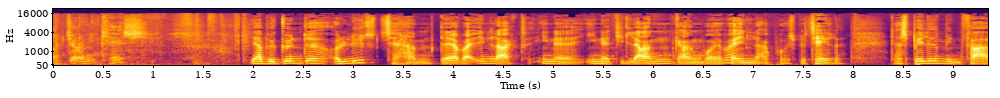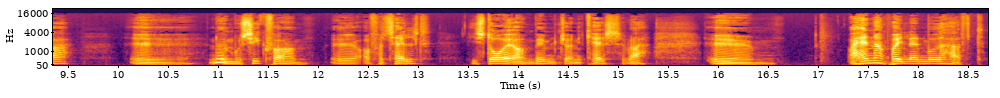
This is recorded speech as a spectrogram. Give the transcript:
og Johnny Cash. Jeg begyndte at lytte til ham, da jeg var indlagt. En af, en af de lange gange, hvor jeg var indlagt på hospitalet. Der spillede min far øh, noget musik for ham øh, og fortalte historier om, hvem Johnny Cash var. Øh, og han har på en eller anden måde haft,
